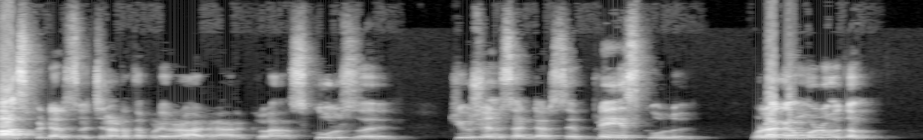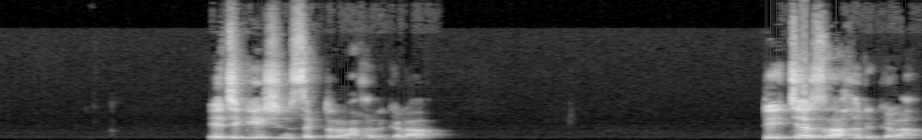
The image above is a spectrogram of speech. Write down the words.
ஹாஸ்பிட்டல்ஸ் வச்சு நடத்தக்கூடியவர்களாக இருக்கலாம். Schools tuition centres play school உலகம் முழுவதும் எஜுகேஷன் செக்டராக இருக்கலாம். டீச்சர்ஸாக இருக்கலாம்.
